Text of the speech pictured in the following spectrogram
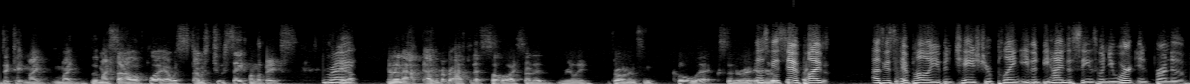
dictate my my my style of play. I was I was too safe on the bass. Right. You know? And then I, I remember after that solo, I started really throwing in some cool licks. And, and I was gonna say probably. I was gonna say probably even changed your playing even behind the scenes when you weren't in front of.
